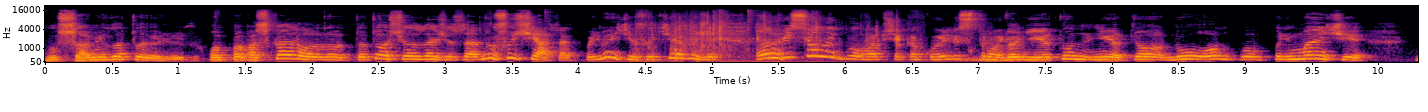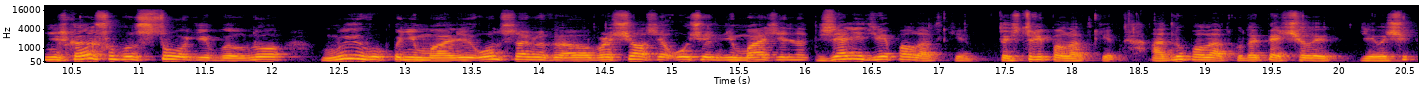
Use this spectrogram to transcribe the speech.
Ну, сами готовили. Он подсказывал, ну, то, то все, значит, ну, шутя так, понимаете, шутя, значит. Он веселый был вообще какой или строгий? Да нет, он, нет, ну, он, понимаете, не сказать, чтобы он строгий был, но мы его понимали, он с нами обращался очень внимательно. Взяли две палатки, то есть три палатки. Одну палатку на пять человек девочек,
